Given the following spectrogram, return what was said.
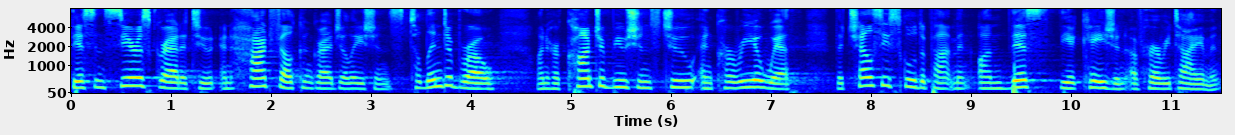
their sincerest gratitude and heartfelt congratulations to Linda Breau on her contributions to and career with the Chelsea School Department on this, the occasion of her retirement.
